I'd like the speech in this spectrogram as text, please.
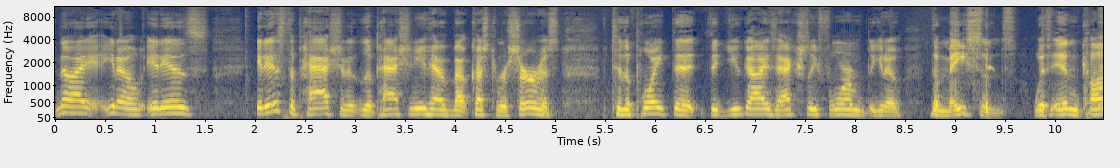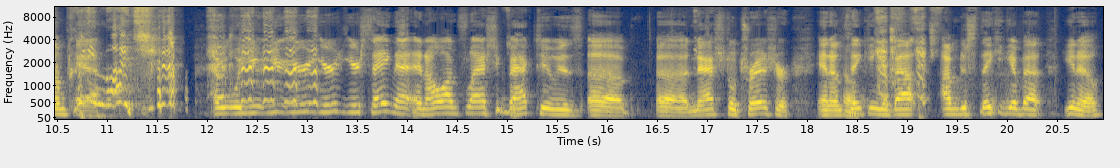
no, I. You know, it is. It is the passion, the passion you have about customer service, to the point that that you guys actually formed. You know, the Masons within Comcast. Pretty much. I mean, well, you, you're, you're you're saying that, and all I'm flashing back to is uh, uh, National Treasure, and I'm oh. thinking about. I'm just thinking about. You know,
